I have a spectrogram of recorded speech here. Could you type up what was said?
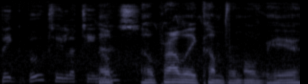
Big booty He'll, Latinas. he'll probably come from over here.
